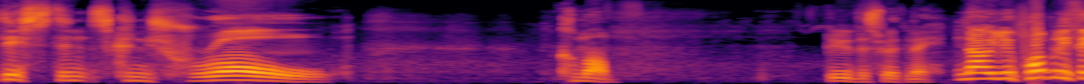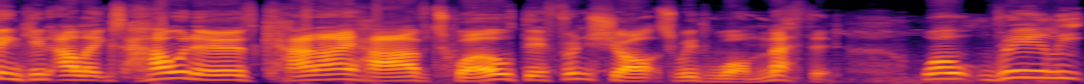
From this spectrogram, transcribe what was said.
distance control. Come on, do this with me. Now you're probably thinking, Alex, how on earth can I have 12 different shots with one method? Well, really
